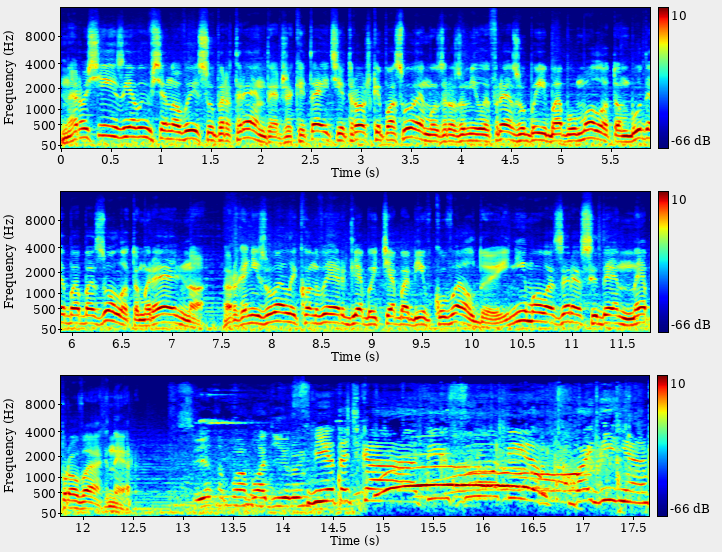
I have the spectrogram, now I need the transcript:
На Росії з'явився новий супертренд, адже китайці трошки по-своєму зрозуміли фразу Бий бабу молотом, буде баба золотом. Реально організували конвейер для биття бабів кувалдою. І ні, мова зараз іде не про Вагнер. Света, поаплодируем. Светочка, ти супер! Богиня!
